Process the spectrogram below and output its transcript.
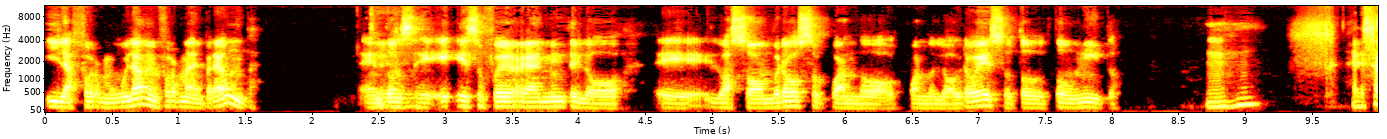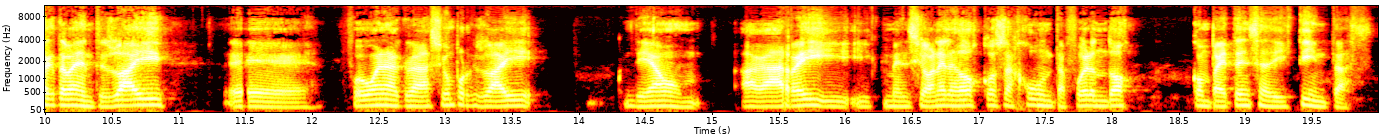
y la formulaba en forma de pregunta. Entonces, e, eso fue realmente lo, eh, lo, asombroso cuando, cuando logró eso, todo, todo un hito. Exactamente, yo ahí, eh, fue buena aclaración porque yo ahí, digamos, agarré y, mencioné las dos cosas juntas. Fueron dos competencias distintas.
